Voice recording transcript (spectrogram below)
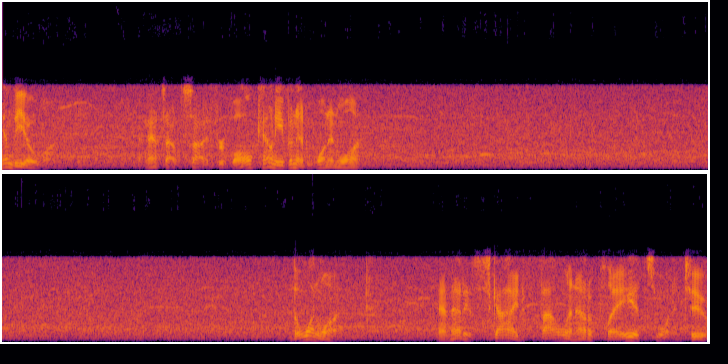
And the 0 1. And that's outside for a ball. Count even at 1 and 1. The 1 1. And that is skied foul and out of play. It's 1 and 2.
